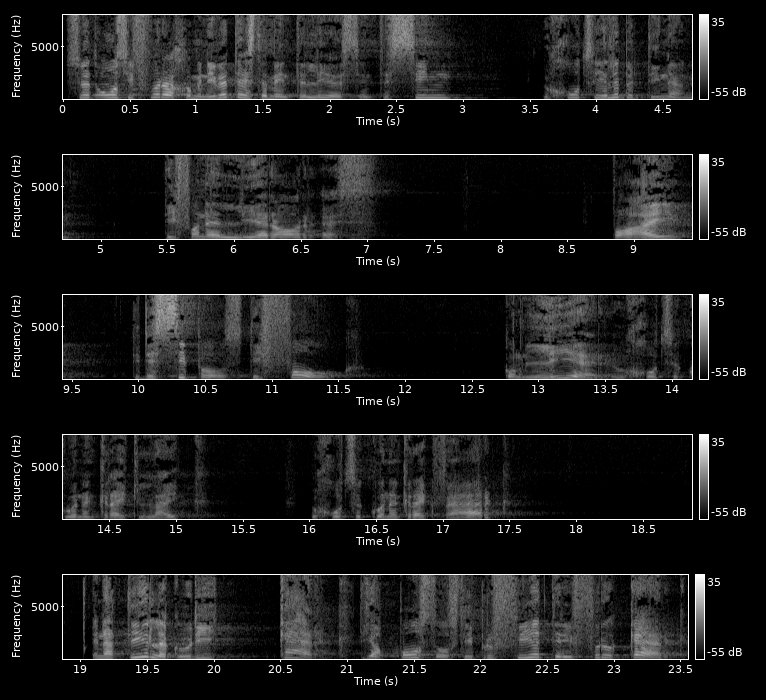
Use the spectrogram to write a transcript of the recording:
So het ons die voorreg om die Nuwe Testament te lees en te sien hoe God se hele bediening die van 'n leraar is. Waar hy die disippels, die volk kom leer hoe God se koninkryk lyk, hoe God se koninkryk werk. En natuurlik hoe die kerk, die apostels, die profete, die vroeë kerk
